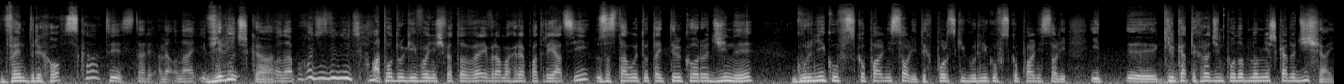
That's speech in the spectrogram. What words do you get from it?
Wędrychowska? Ty, stary, ale ona... i Wieliczka. Pochodzi, ona pochodzi z Wieliczki. A po II wojnie światowej w ramach repatriacji zostały tutaj tylko rodziny górników z kopalni soli, tych polskich górników z kopalni soli. I y, kilka tych rodzin podobno mieszka do dzisiaj.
